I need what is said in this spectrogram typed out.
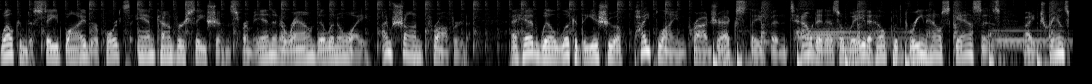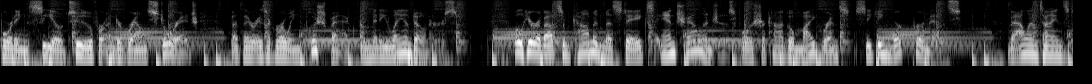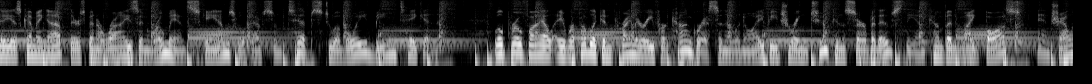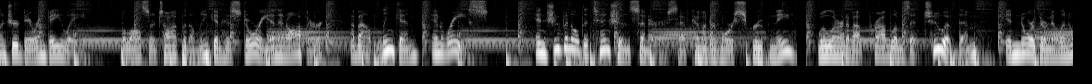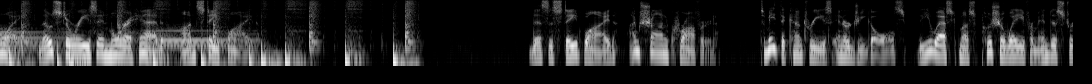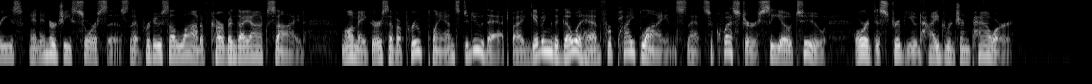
Welcome to Statewide Reports and Conversations from in and around Illinois. I'm Sean Crawford. Ahead, we'll look at the issue of pipeline projects. They've been touted as a way to help with greenhouse gases by transporting CO2 for underground storage, but there is a growing pushback from many landowners. We'll hear about some common mistakes and challenges for Chicago migrants seeking work permits. Valentine's Day is coming up. There's been a rise in romance scams. We'll have some tips to avoid being taken. We'll profile a Republican primary for Congress in Illinois featuring two conservatives, the incumbent Mike Bost and challenger Darren Bailey. We'll also talk with a Lincoln historian and author about Lincoln and race. And juvenile detention centers have come under more scrutiny. We'll learn about problems at two of them in northern Illinois. Those stories and more ahead on Statewide. This is Statewide. I'm Sean Crawford. To meet the country's energy goals, the U.S. must push away from industries and energy sources that produce a lot of carbon dioxide. Lawmakers have approved plans to do that by giving the go ahead for pipelines that sequester CO2 or distribute hydrogen power.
